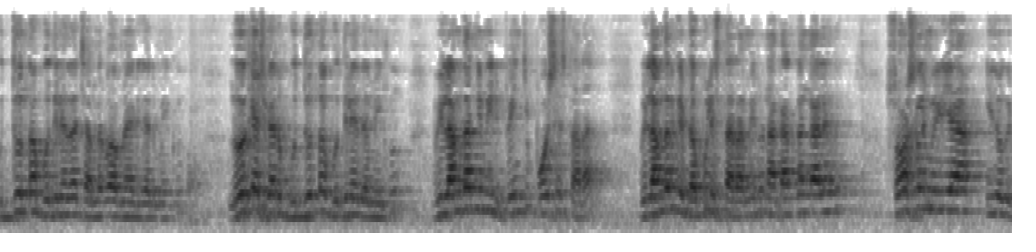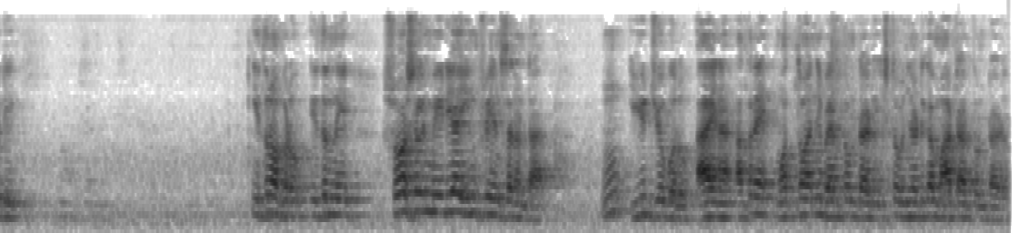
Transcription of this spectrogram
బుద్ధి ఉందా బుద్ధి లేదా చంద్రబాబు నాయుడు గారు మీకు? లోకేష్ గారు బుద్ధి ఉందా బుద్ధి లేదా మీకు? వీళ్ళందరినీ మీరు పెంచి పోషిస్తారా? వీళ్ళందరికీ డబ్బులు ఇస్తారా మీరు? నాకు అర్థం కాలేదు. సోషల్ మీడియా ఇది ఒకటి ఇతను ఒకడు. ఇతన్ని సోషల్ మీడియా ఇన్ఫ్లుయెన్సర్ అంట. యూట్యూబరు. ఆయన అతనే మొత్తం అన్ని పెడుతుంటాడు. ఇష్టం వచ్చినట్టుగా మాట్లాడుతుంటాడు.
